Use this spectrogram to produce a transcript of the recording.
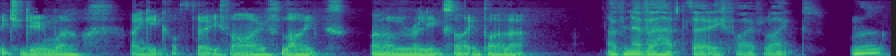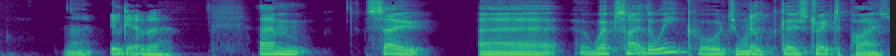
picture doing well. I think it got 35 likes, and I was really excited by that. I've never had thirty-five likes. Well, No. you'll get there. Um. So, uh, website of the week, or do you want Nope. to go straight to pies?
